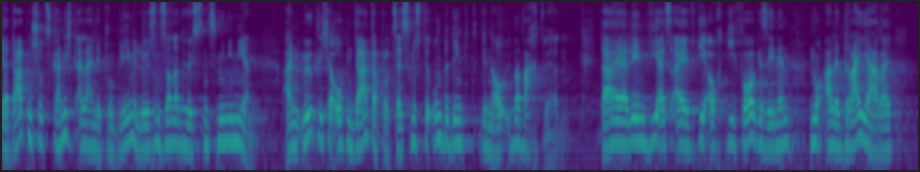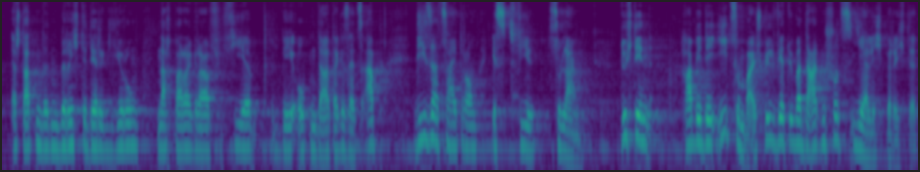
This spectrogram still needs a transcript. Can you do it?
Der Datenschutz kann nicht alleine Probleme lösen, sondern höchstens minimieren. Ein möglicher Open-Data-Prozess müsste unbedingt genau überwacht werden. Daher lehnen wir als AfD auch die vorgesehenen, nur alle drei Jahre erstattenden Berichte der Regierung nach § 4b Open Data Gesetz ab. Dieser Zeitraum ist viel zu lang. Durch den HBDI zum Beispiel wird über Datenschutz jährlich berichtet.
